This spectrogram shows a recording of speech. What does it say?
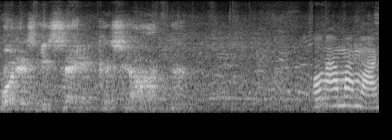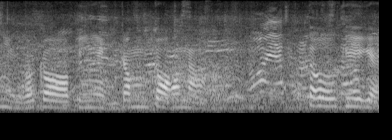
What is he saying, Kashan? 我啱啱玩完嗰個變形金剛啊，都 OK 嘅，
